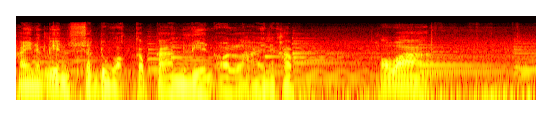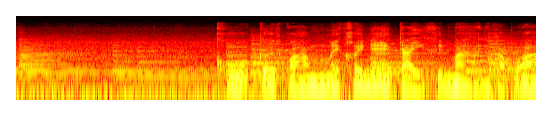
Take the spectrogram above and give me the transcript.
ให้นักเรียนสะดวกกับการเรียนออนไลน์นะครับ เพราะว่าครูเกิดความไม่ค่อยแน่ใจขึ้นมานะครับว่า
